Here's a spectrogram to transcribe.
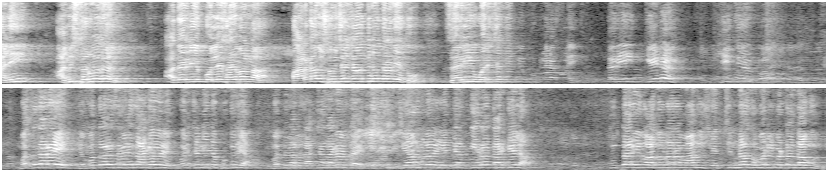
आणि आम्ही सर्वजण आदरणीय कोल्हे साहेबांना पारगाव शिवसेनेच्या वतीनं तर देतो. जरी वरचे फुटले कुठले असले तरी केडर ही जे मतदार आहेत हे मतदार सगळे जागेवर आहेत. वरच्या नेते फुटू द्या. मतदार जागच्या जागेवरच आहे त्यामुळे येत्या तेरा तारखेला तुतारी वाजवणारा माणूस या चिन्हासमोरील बटन दाबून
